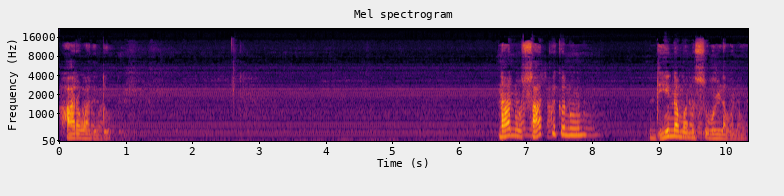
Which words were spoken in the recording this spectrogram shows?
ಹಾರವಾದದ್ದು ನಾನು ಸಾತ್ವಿಕನು, ದೀನ ಮನಸ್ಸು ಉಳ್ಳವನು.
